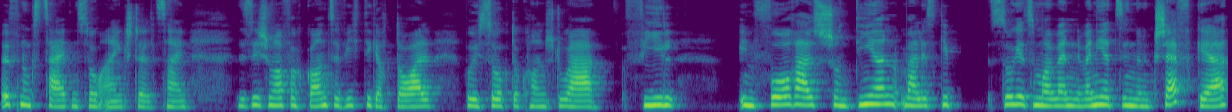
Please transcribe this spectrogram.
Öffnungszeiten so eingestellt sind. Das ist einfach ganz ein wichtiger Teil, wo ich sage, da kannst du auch viel im Voraus schon dienen, weil es gibt so jetzt mal, wenn, wenn ich jetzt in ein Geschäft gehe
